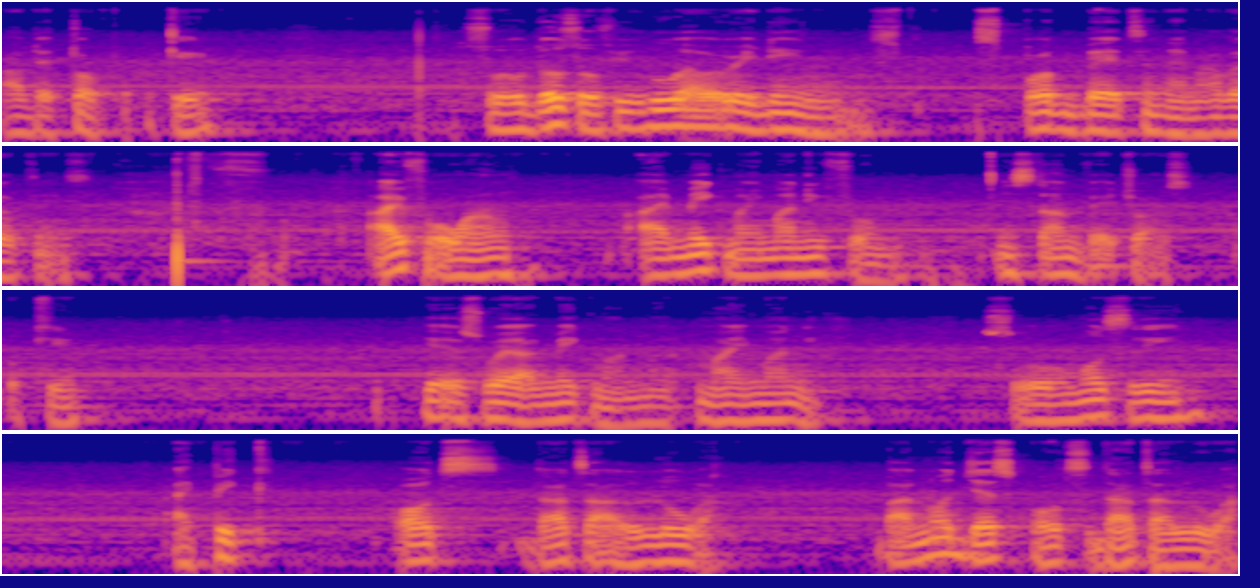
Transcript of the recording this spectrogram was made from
at the top okay? So those of you who are already in sport betting and other things i for one i make my money from instant virtuals okay? Here's where i make my, my money. So mostly i pick odds that are lower but not just odds that are lower.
